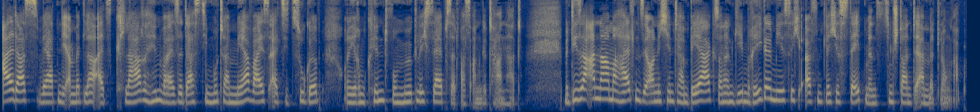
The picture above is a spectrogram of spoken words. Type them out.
All das werten die Ermittler als klare Hinweise, dass die Mutter mehr weiß, als sie zugibt und ihrem Kind womöglich selbst etwas angetan hat. Mit dieser Annahme halten sie auch nicht hinterm Berg, sondern geben regelmäßig öffentliche Statements zum Stand der Ermittlungen ab.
